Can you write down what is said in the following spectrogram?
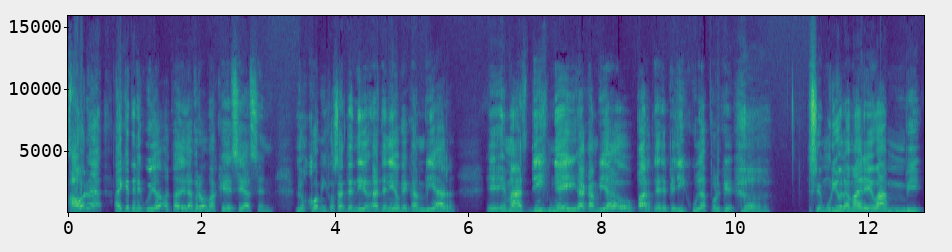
Ahora hay que tener cuidado hasta de las bromas que se hacen. Los cómicos han, tendido, han tenido que cambiar. Eh, es más, Disney ha cambiado partes de películas porque ¡ah! se murió la madre de Bambi.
